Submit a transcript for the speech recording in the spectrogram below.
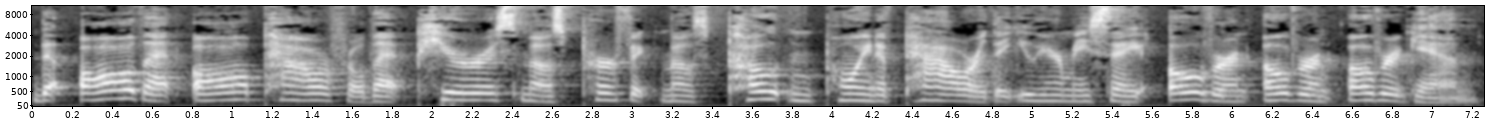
the all that all powerful, that purest, most perfect, most potent point of power that you hear me say over and over and over again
